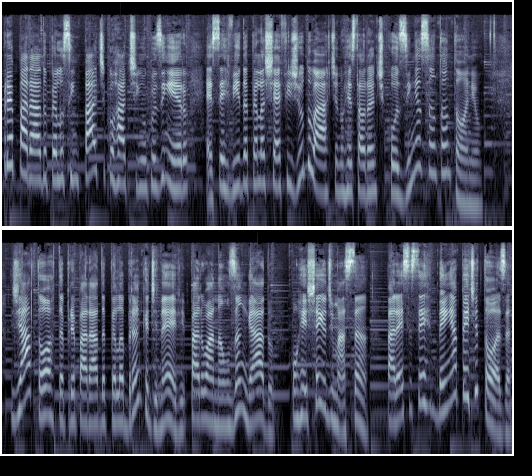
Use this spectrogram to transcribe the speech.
preparado pelo simpático ratinho cozinheiro, é servida pela chefe Gil Duarte no restaurante Cozinha Santo Antônio. Já a torta preparada pela Branca de Neve para o anão zangado, com recheio de maçã, parece ser bem apetitosa,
